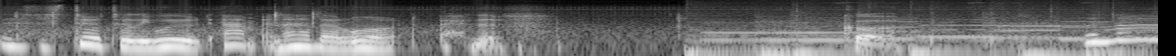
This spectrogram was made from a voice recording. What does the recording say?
This is totally weird I'm another world احذف كو cool.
